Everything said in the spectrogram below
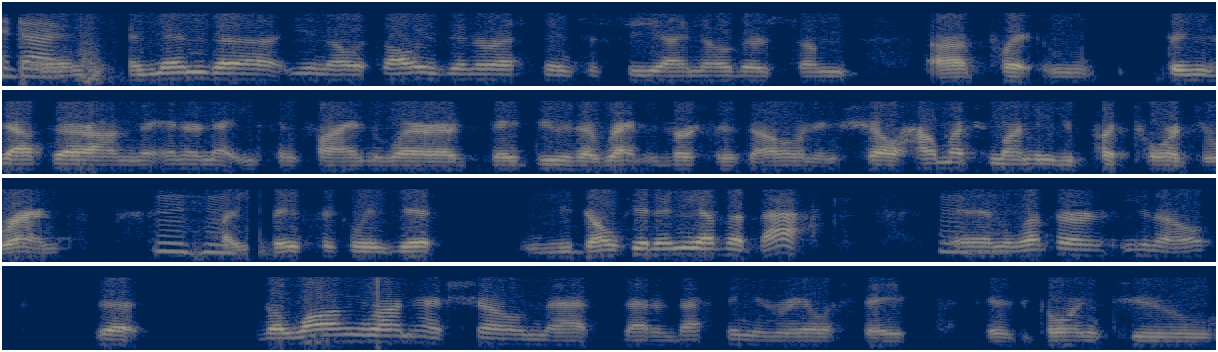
It does. And and then the you know it's always interesting to see. I know there's some uh pla- things out there on the internet you can find where they do the rent versus own and show how much money you put towards rent. mhm. Uh, you basically get you don't get any of it back. Mhm. And whether you know the the long run has shown that that investing in real estate is going to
